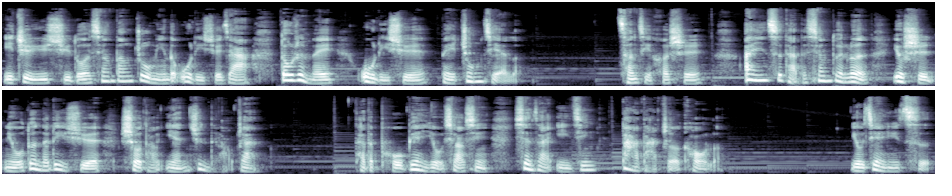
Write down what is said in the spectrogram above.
以至于许多相当著名的物理学家都认为物理学被终结了。曾几何时，爱因斯坦的相对论又使牛顿的力学受到严峻挑战。它的普遍有效性现在已经大打折扣了。有鉴于此，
